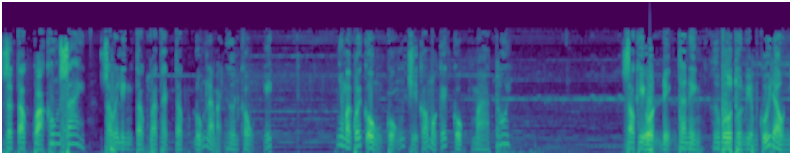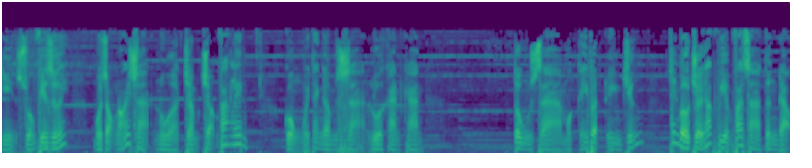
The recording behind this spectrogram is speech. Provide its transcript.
Dược tộc quả không sai, so với linh tộc và thạch tộc đúng là mạnh hơn không ít. Nhưng mà cuối cùng cũng chỉ có một kết cục mà thôi. Sau khi ổn định thân hình, hư vô thôn viêm cúi đầu nhìn xuống phía dưới, một giọng nói xạ nùa chậm chậm vang lên, cùng với thanh âm xạ lua khan khan. Tung ra một cái vật hình chứng, trên bầu trời hắc viêm phát ra từng đạo.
